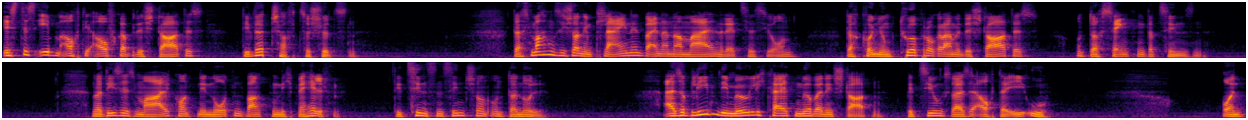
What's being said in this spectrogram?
ist es eben auch die Aufgabe des Staates, die Wirtschaft zu schützen. Das machen sie schon im Kleinen bei einer normalen Rezession, durch Konjunkturprogramme des Staates und durch Senken der Zinsen. Nur dieses Mal konnten die Notenbanken nicht mehr helfen. Die Zinsen sind schon unter Null. Also blieben die Möglichkeiten nur bei den Staaten, beziehungsweise auch der EU. Und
